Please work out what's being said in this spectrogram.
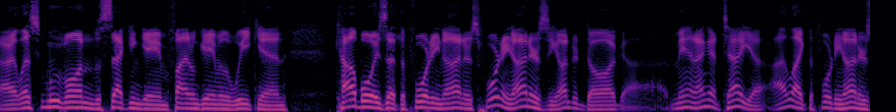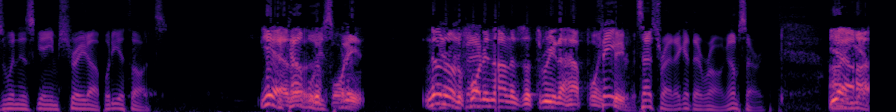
All right, let's move on to the second game, final game of the weekend. Cowboys at the 49ers. 49ers the underdog. Uh, man, I got to tell you, I like the 49ers win this game straight up. What are your thoughts? Yeah, the Cowboys. The 40, no, no, the 49ers are three and a half point favorites. favorites. That's right. I got that wrong. I'm sorry. Yeah, uh, yeah.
